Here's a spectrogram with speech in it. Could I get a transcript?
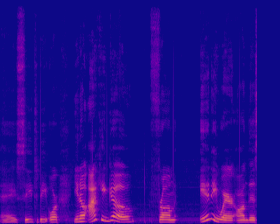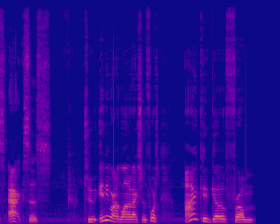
A, C to B, or, you know, I can go from anywhere on this axis to anywhere on the line of action of the force, I could go from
